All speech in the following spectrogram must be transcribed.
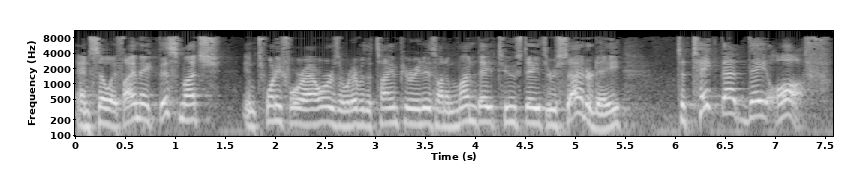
And so if I make this much, in 24 hours or whatever the time period is on a Monday, Tuesday through Saturday, to take that day off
